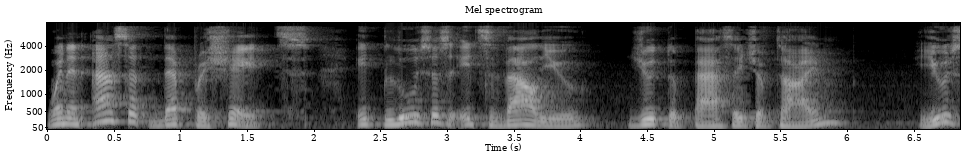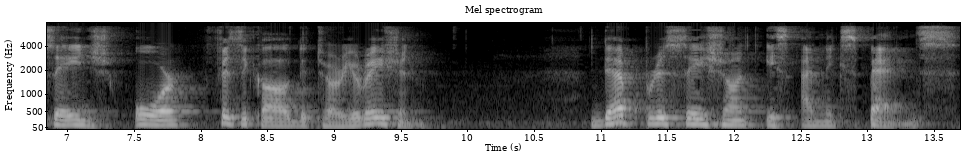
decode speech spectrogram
When an asset depreciates, it loses its value due to passage of time, usage, or physical deterioration. Depreciation is an expense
